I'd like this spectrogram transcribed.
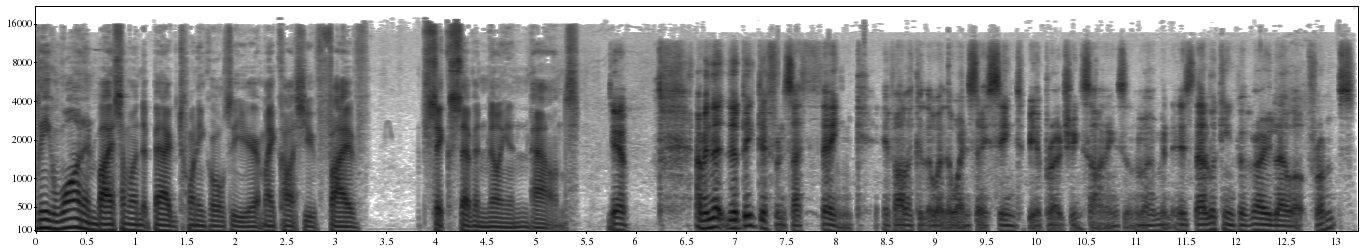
League One and buy someone that bagged 20 goals a year, it might cost you five, six, seven million pounds. Yeah. I mean, the, the big difference, I think, if I look at the way the Wednesday seem to be approaching signings at the moment, is they're looking for very low upfronts,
